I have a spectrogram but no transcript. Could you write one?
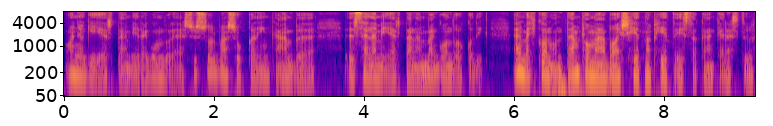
anyagi értelmére gondol elsősorban, sokkal inkább szellemi értelemben gondolkodik. Elmegy kanon templomába, és hét nap hét éjszakán keresztül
